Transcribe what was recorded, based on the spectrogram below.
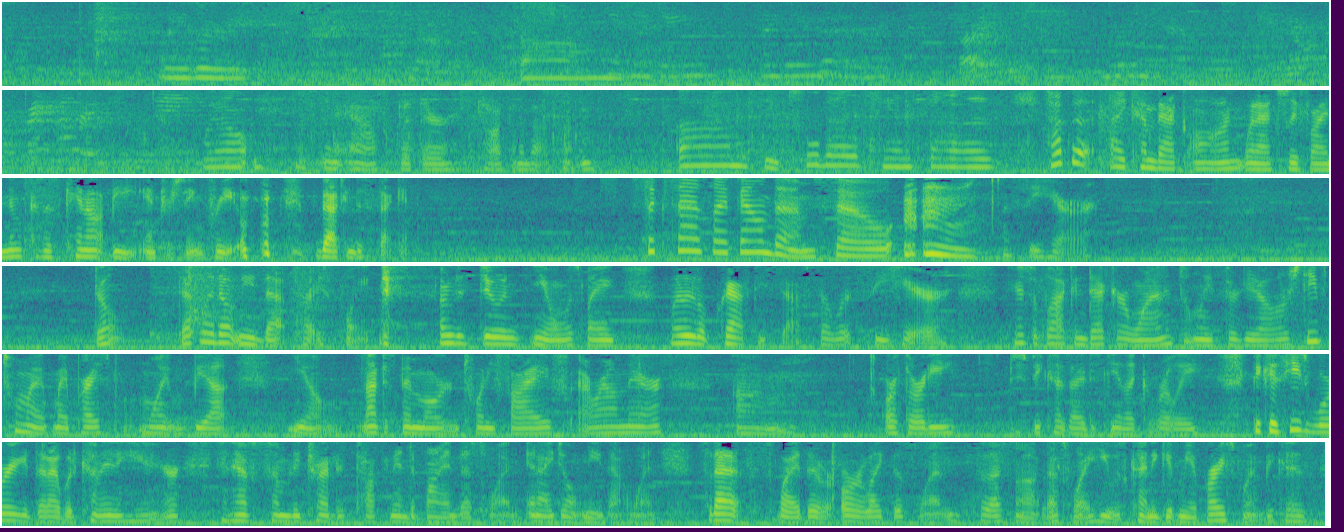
Lasers. Um, well, I was going to ask, but they're talking about something. Um, let's see, tool belts, hand saws. How about I come back on when I actually find them because this cannot be interesting for you. back in just a second. Success, I found them. So, let's see here. Don't, definitely don't need that price point. I'm just doing, you know, with my, my little crafty stuff. So let's see here. Here's a Black & Decker one. It's only $30. Steve told my, my price point would be out, you know, not to spend more than 25 around there, um, or 30 just because I just need like a really, because he's worried that I would come in here and have somebody try to talk me into buying this one, and I don't need that one. So that's why they're, or like this one. So that's not, that's why he was kind of giving me a price point because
